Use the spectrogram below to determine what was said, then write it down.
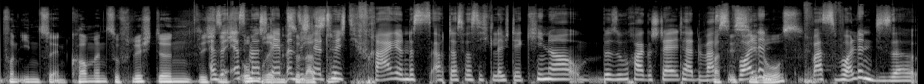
von ihnen zu entkommen, zu flüchten, sich Also nicht erstmal umbringen stellt man zu sich lassen. natürlich die Frage, und das ist auch das, was sich, glaube ich, der Kinobesucher gestellt hat, was, Was ist hier wollen, los? Ja. was wollen diese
